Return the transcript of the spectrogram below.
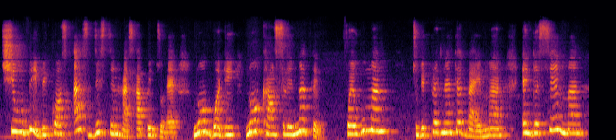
She will be because as this thing has happened to her, nobody, no counseling, nothing. For a woman to be pregnanted by a man and the same man,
